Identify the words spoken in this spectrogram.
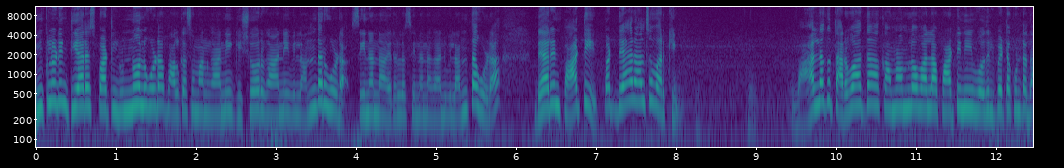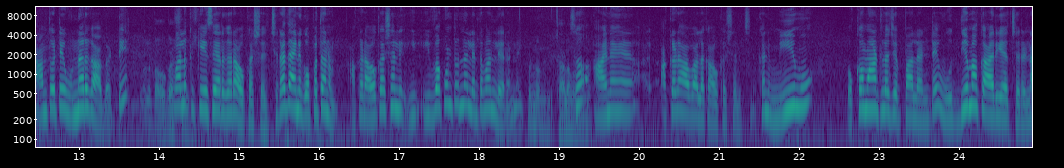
ఇంక్లూడింగ్ టీఆర్ఎస్ పార్టీలు ఉన్నోళ్ళు కూడా బాల్కసుమన్ కానీ కిషోర్ కానీ వీళ్ళందరూ కూడా సీనన్న ఎర్రల సీనన్న కానీ వీళ్ళంతా కూడా they are in party but they are also working వాళ్ళకు తర్వాత క్రమంలో వాళ్ళ ఆ పార్టీని వదిలిపెట్టకుండా దాంతోటే ఉన్నారు కాబట్టి వాళ్ళకి కేసీఆర్ గారు అవకాశాలు ఇచ్చారు అది ఆయన గొప్పతనం. అక్కడ అవకాశాలు ఇవ్వకుండా ఎంతమంది లేరన్న ఇప్పుడు. సో ఆయన అక్కడ వాళ్ళకి అవకాశాలు ఇచ్చింది కానీ మేము ఒక మాటలో చెప్పాలంటే ఉద్యమ కార్యాచరణ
